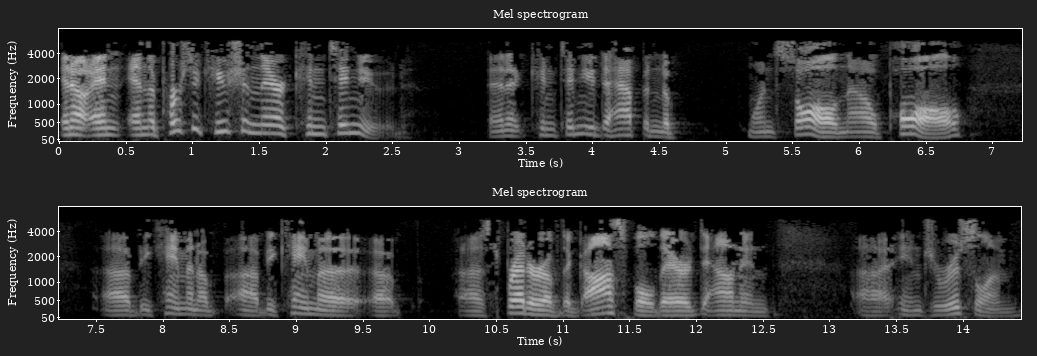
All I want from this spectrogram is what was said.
you know, and and the persecution there continued, and it continued to happen to when Saul, now Paul, uh, became an uh, became a, a, a, spreader of the gospel there down in uh, in Jerusalem.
